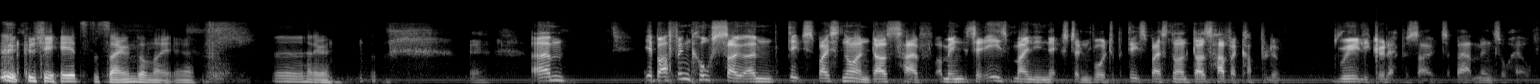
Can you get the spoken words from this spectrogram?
Because she hates the sound. I'm like, yeah. Uh, anyway. Yeah. Um. Yeah, but I think also um, Deep Space Nine does have. I mean, it is mainly next gen Voyager, but Deep Space Nine does have a couple of really good episodes about mental health.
